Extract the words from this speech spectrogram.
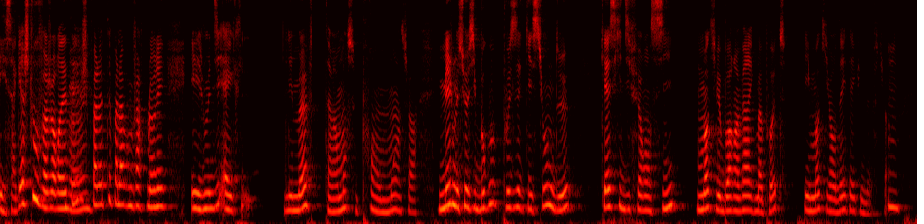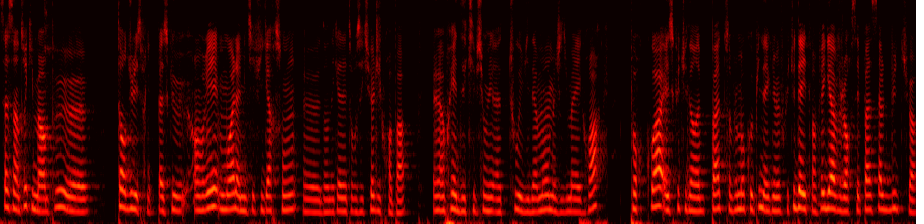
et ça gâche tout. Enfin, genre, honnêtement, je suis pas là, pas là pour me faire pleurer. Et je me dis, avec les meufs, t'as vraiment ce point en moins, tu vois. Mais je me suis aussi beaucoup posé cette question de qu'est-ce qui différencie moi qui vais boire un verre avec ma pote et moi qui vais en date avec une meuf, tu vois. Mm. Ça, c'est un truc qui m'a un peu euh, tordu l'esprit. Parce que, en vrai, moi, l'amitié fille-garçon, euh, dans des cas hétérosexuels, j'y crois pas. Euh, après, il y a des exceptions à tout, évidemment, mais j'ai du mal à y croire. Pourquoi est-ce que tu n'aurais pas tout simplement copine avec les meufs que tu dates? Enfin, fais gaffe, genre, c'est pas ça le but, tu vois.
